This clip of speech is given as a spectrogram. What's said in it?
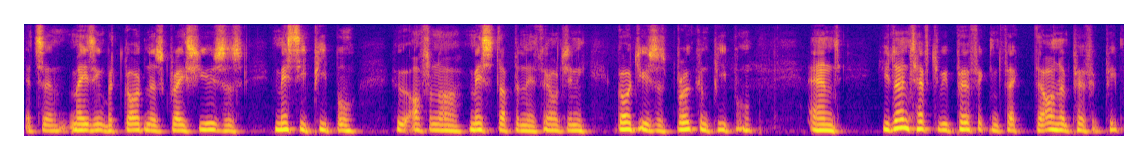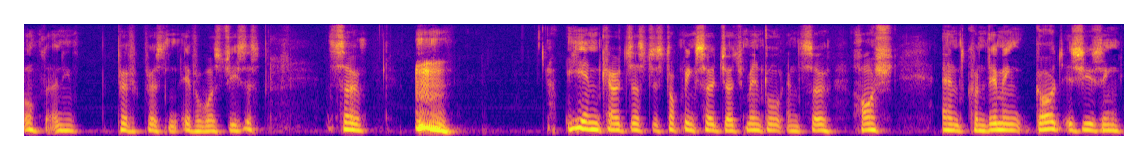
it's amazing, but God in His grace uses messy people who often are messed up in their theology. God uses broken people, and you don't have to be perfect. In fact, there are no perfect people. The only perfect person ever was Jesus. So he encouraged us to stop being so judgmental and so harsh and condemning. God is using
